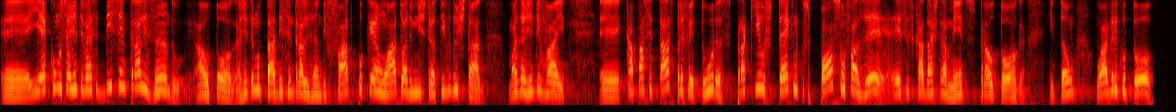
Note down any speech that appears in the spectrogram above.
é, e é como se a gente estivesse descentralizando a outorga. A gente não está descentralizando de fato porque é um ato administrativo do Estado, mas a gente vai é, capacitar as prefeituras para que os técnicos possam fazer esses cadastramentos para a outorga. Então, o agricultor,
